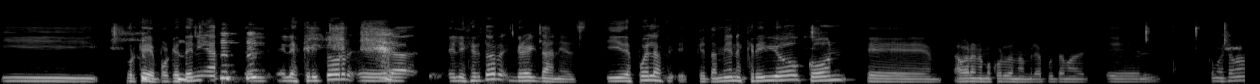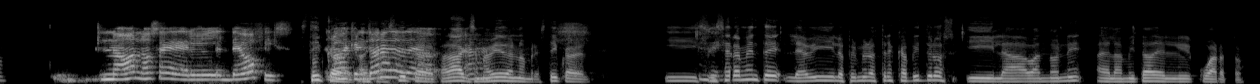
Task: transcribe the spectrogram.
¿Y por qué? Porque tenía el, el escritor, era el escritor Greg Daniels, y después la, que también escribió con, eh, ahora no me acuerdo el nombre, la puta madre, el- ¿cómo se llama? No, no sé, el The Office. Steve Los Carell. está, escritores de Steve The- Carell, pará, que se me había ido el nombre, Steve Carell. Y sinceramente le vi los primeros tres capítulos y la abandoné a la mitad del cuarto.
